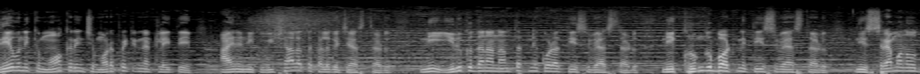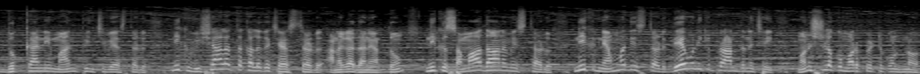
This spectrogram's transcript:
దేవునికి మోకరించి మొరపెట్టినట్లయితే ఆయన నీకు విశాలత కలుగ చేస్తాడు నీ ఇరుకుదనాన్ని అంతటిని కూడా తీసివేస్తాడు. నీ కృంగుబాటుని తీసివేస్తాడు. నీ శ్రమను దుఃఖాన్ని మాన్పించి వేస్తాడు నీకు విశాలత కలుగ చేస్తాడు అనగా దాని అర్థం నీకు సమాధానం ఇస్తాడు నీకు నెమ్మదిస్తాడు. దేవునికి ప్రార్థన చేయి. మనుషులకు మొరపెట్టుకుంటున్నావు.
